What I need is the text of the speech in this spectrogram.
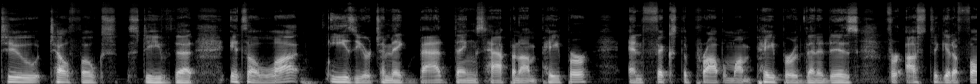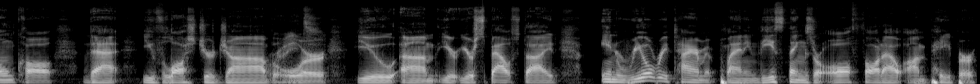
to tell folks, Steve, that it's a lot easier to make bad things happen on paper and fix the problem on paper than it is for us to get a phone call that you've lost your job right. or you um, your your spouse died in real retirement planning, these things are all thought out on paper.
